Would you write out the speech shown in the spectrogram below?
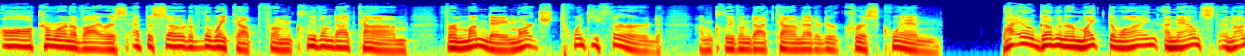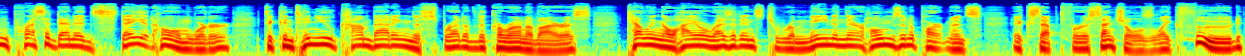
all coronavirus episode of The Wake Up from Cleveland.com for Monday, March 23rd. I'm Cleveland.com editor Chris Quinn. Ohio Governor Mike DeWine announced an unprecedented stay at home order to continue combating the spread of the coronavirus, telling Ohio residents to remain in their homes and apartments except for essentials like food,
